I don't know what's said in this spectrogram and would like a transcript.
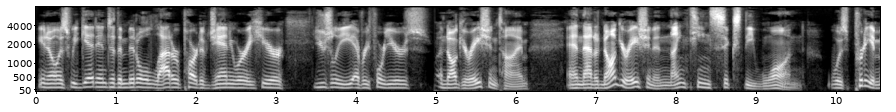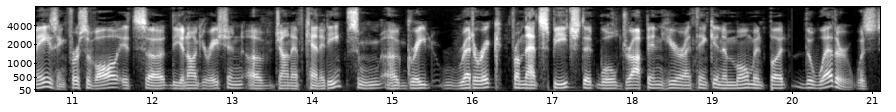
you know, as we get into the middle, latter part of January here, usually every four years, inauguration time. And that inauguration in 1961 was pretty amazing. First of all, it's uh, the inauguration of John F. Kennedy. Some uh, great rhetoric from that speech that we'll drop in here, I think, in a moment. But the weather was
